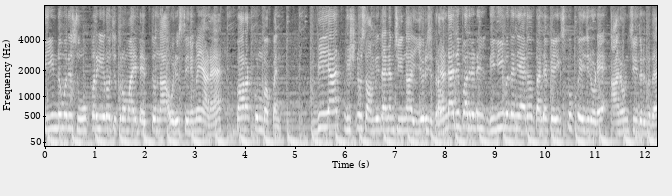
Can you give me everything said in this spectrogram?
വീണ്ടും ഒരു സൂപ്പർ ഹീറോ ചിത്രവുമായിട്ട് എത്തുന്ന ഒരു സിനിമയാണ് പറക്കും പപ്പൻ വിയാൻ വിഷ്ണു സംവിധാനം ചെയ്യുന്ന ഈ ഒരു ചിത്രം. രണ്ടായിരത്തി പതിനെട്ടിൽ ദിലീപ് തന്നെയായിരുന്നു തന്റെ ഫേസ്ബുക്ക് പേജിലൂടെ അനൗൺസ് ചെയ്തിരുന്നത്.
